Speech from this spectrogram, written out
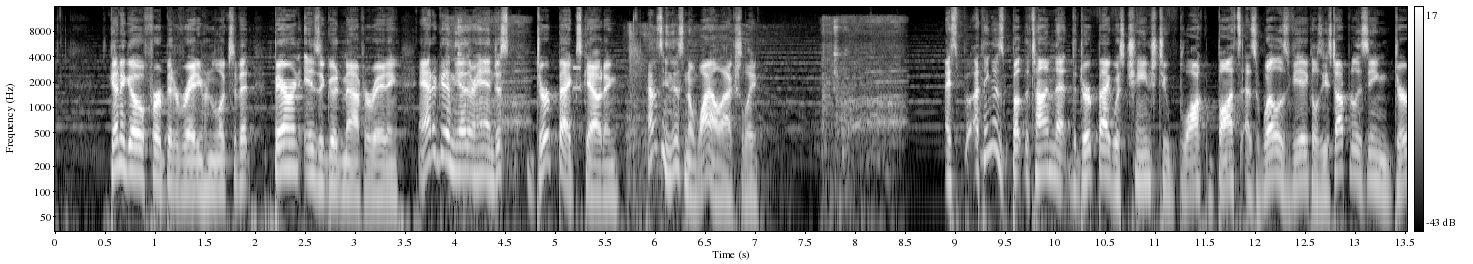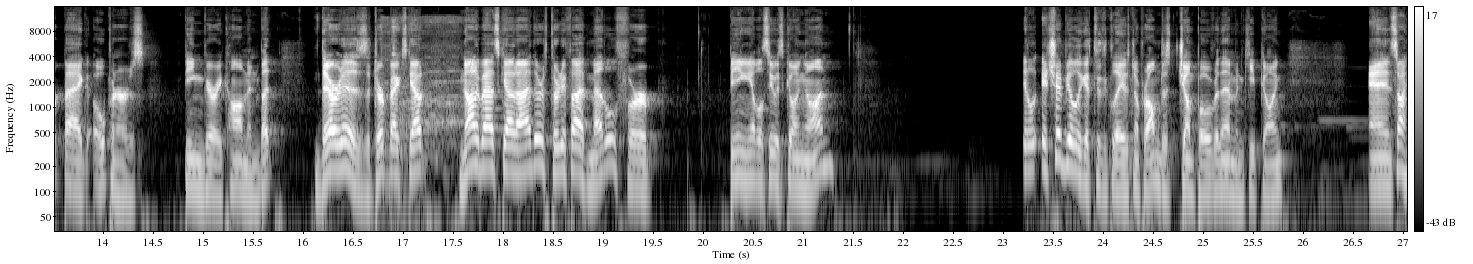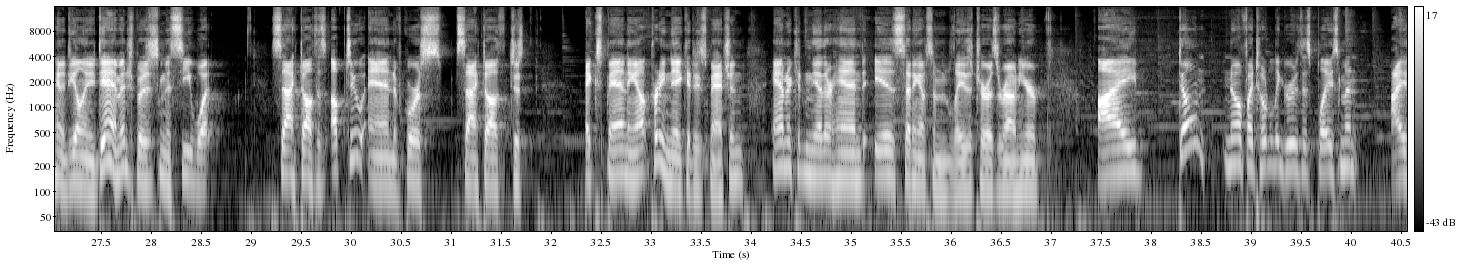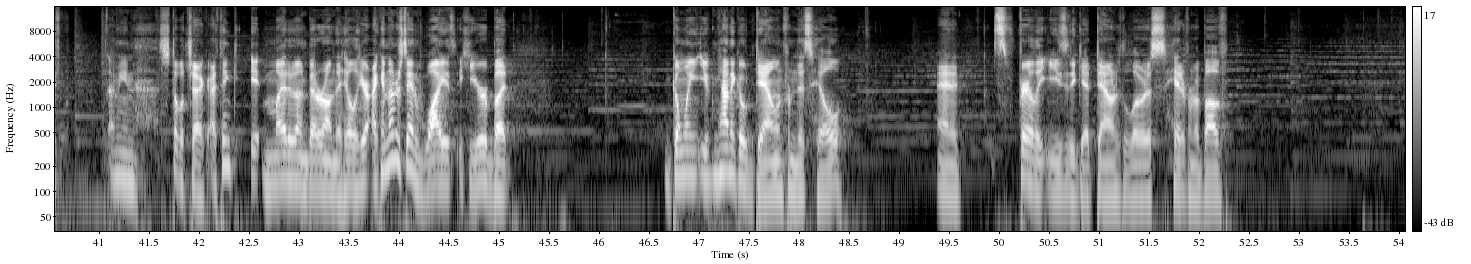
Gonna go for a bit of raiding from the looks of it. Barren is a good map for raiding. Anarchid, on the other hand, just dirtbag scouting. Haven't seen this in a while, actually. I, I think it was about the time that the dirtbag was changed to block bots as well as vehicles. You stopped really seeing dirtbag openers being very common, but there it is, a dirtbag scout. Not a bad scout either. 35 metal for being able to see what's going on. It should be able to get through the glaives, no problem. Just jump over them and keep going. And it's not going to deal any damage, but it's just going to see what Saktoth is up to. And, of course, Saktoth just expanding out. Pretty naked expansion. Anarchid, on the other hand, is setting up some laser turrets around here. I don't know if I totally agree with this placement. I I mean, just double check. I think it might have done better on the hill here. I can understand why it's here, but going, you can kind of go down from this hill, and it's fairly easy to get down to the Lotus, hit it from above.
